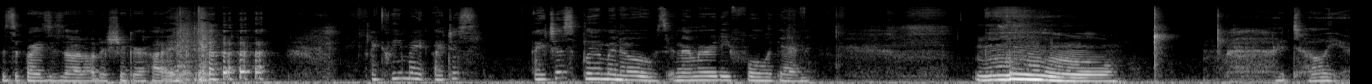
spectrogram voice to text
I'm surprised he's not on a sugar high. I clean my, I just, I just blew my nose and I'm already full again. Ooh. I tell you.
